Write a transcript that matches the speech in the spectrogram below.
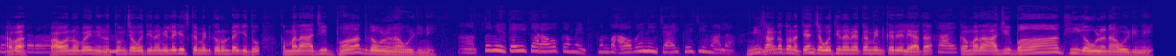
कमेंट करा. भावानो बहिणीनो तुमच्या वतीनं मी लगेच कमेंट करून टाकितो का मला अजिबात गवळण आवडली नाही. तुम्ही काही करावं कमेंट पण भाऊ बहिणींची ऐकायची मला. मी सांगतो ना त्यांच्या वतीनं मी कमेंट करेल आता काय? का मला अजिबात ही गवळण आवडली नाही.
